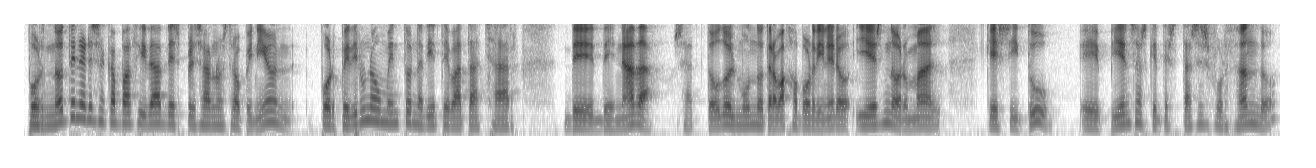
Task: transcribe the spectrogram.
por no tener esa capacidad de expresar nuestra opinión. Por pedir un aumento nadie te va a tachar de, de nada. O sea, todo el mundo trabaja por dinero y es normal que si tú eh, piensas que te estás esforzando,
